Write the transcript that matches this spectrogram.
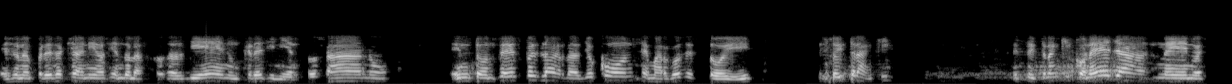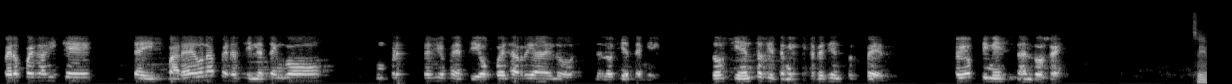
es una empresa que ha venido haciendo las cosas bien, un crecimiento sano. Entonces, pues la verdad yo con Semargos estoy, estoy tranqui, estoy tranqui con ella, no espero pues así que se dispare de una, pero sí le tengo un precio objetivo pues arriba de los, de los 7.200, 7.300 pesos. Estoy optimista, sé. Sí,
